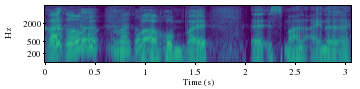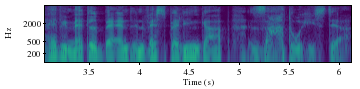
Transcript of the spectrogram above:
Warum? Warum? Warum? Weil äh, es mal eine Heavy Metal Band in West-Berlin gab. Sado hieß der.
